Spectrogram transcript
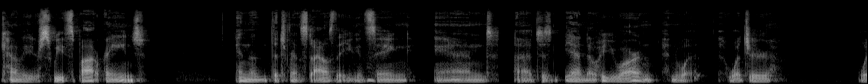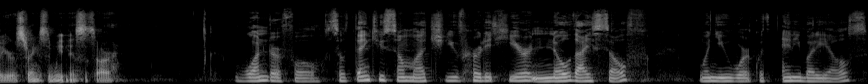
kind of your sweet spot range, and the, the different styles that you can sing, and uh, just yeah, know who you are and, and what what your what your strengths and weaknesses are. Wonderful. So thank you so much. You've heard it here. Know thyself when you work with anybody else.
